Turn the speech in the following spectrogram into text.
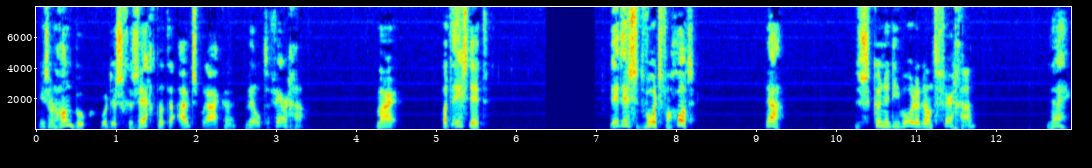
In zo'n handboek wordt dus gezegd dat de uitspraken wel te ver gaan. Maar wat is dit? Dit is het woord van God. Ja. Dus kunnen die woorden dan te ver gaan? Nee.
